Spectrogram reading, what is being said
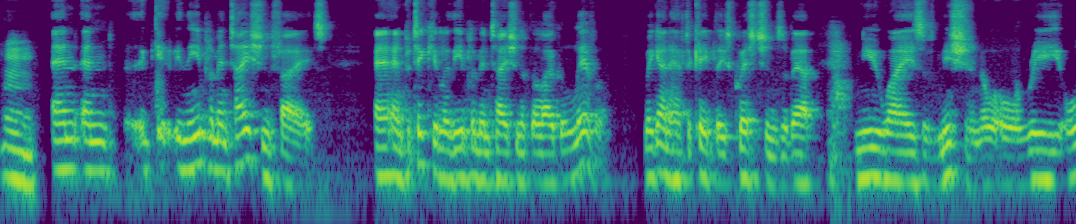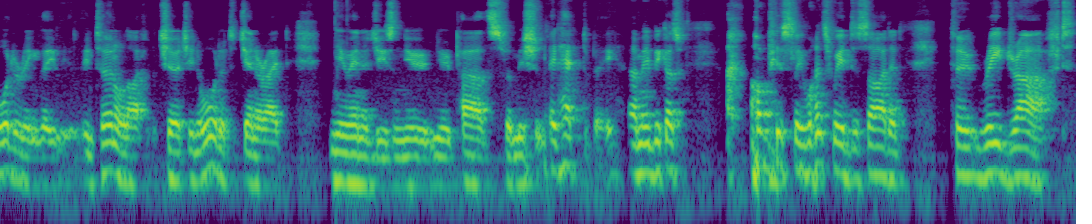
Mm. And and in the implementation phase, and, and particularly the implementation at the local level, we're going to have to keep these questions about new ways of mission or, or reordering the internal life of the church in order to generate new energies and new new paths for mission. It had to be. I mean, because obviously once we'd decided to redraft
